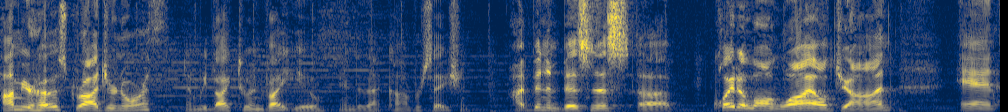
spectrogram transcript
I'm your host, Roger North, and we'd like to invite you into that conversation. I've been in business uh, quite a long while, John, and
